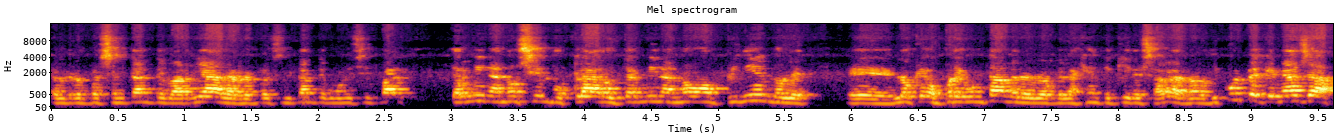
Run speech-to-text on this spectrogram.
el representante barrial, el representante municipal, termina no siendo claro y termina no pidiéndole eh, lo que, o preguntándole lo que la gente quiere saber. ¿no? Disculpe que me haya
